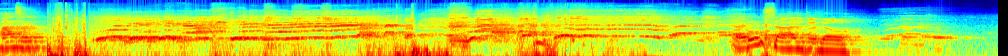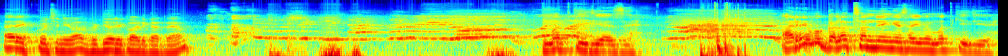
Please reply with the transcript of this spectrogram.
हाँ सर। अरे शांत हो जाओ। अरे कुछ नहीं हुआ वीडियो रिकॉर्ड कर रहे हैं हम। मत कीजिए ऐसे। अरे वो गलत समझेंगे सही में मत कीजिए।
